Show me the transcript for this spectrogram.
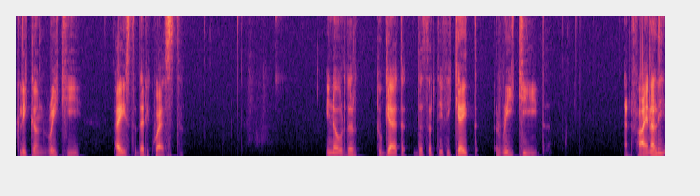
click on rekey, paste the request in order to get the certificate rekeyed. And finally,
